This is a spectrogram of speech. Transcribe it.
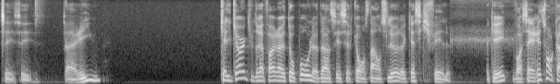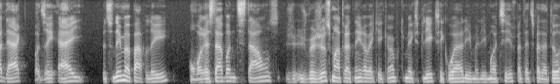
Ça arrive. Quelqu'un qui voudrait faire un topo là, dans ces circonstances-là, là, qu'est-ce qu'il fait? Là? OK? Il va serrer son Kodak, il va dire Hey, peux-tu venir me parler? On va rester à bonne distance. Je, je veux juste m'entretenir avec quelqu'un pour qu'il m'explique c'est quoi les, les motifs, patati patata.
